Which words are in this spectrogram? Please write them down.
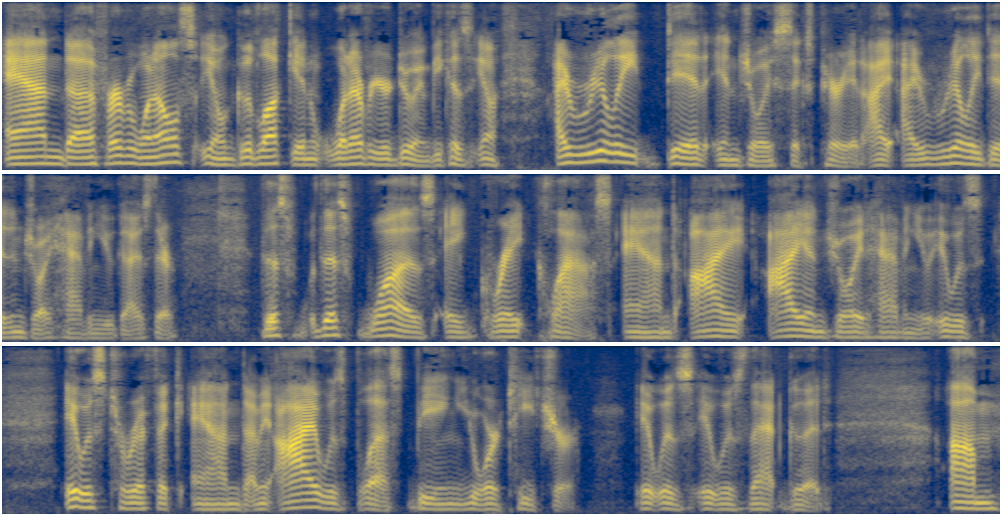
And uh, for everyone else, you know, good luck in whatever you're doing because you know, I really did enjoy sixth period. I I really did enjoy having you guys there this this was a great class and I I enjoyed having you. It was it was terrific and I mean I was blessed being your teacher. It was it was that good. Um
